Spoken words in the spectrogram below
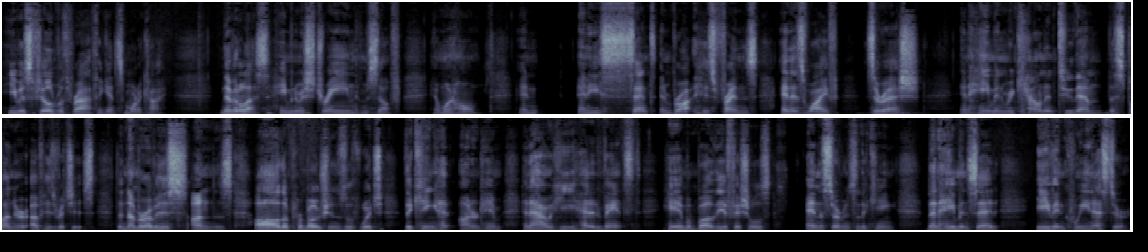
He was filled with wrath against Mordecai. Nevertheless, Haman restrained himself and went home, and and he sent and brought his friends and his wife Zeresh, and Haman recounted to them the splendor of his riches, the number of his sons, all the promotions with which the king had honored him, and how he had advanced him above the officials and the servants of the king. Then Haman said, Even Queen Esther,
